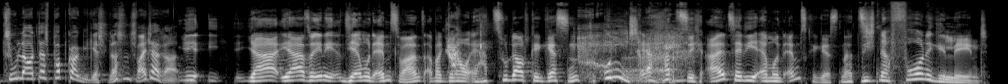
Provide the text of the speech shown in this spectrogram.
zu laut das Popcorn gegessen. Lass uns weiterraten. Ja, ja, so ähnlich. Die M&M's waren es, aber genau, er hat zu laut gegessen und er hat sich, als er die M&M's gegessen hat, sich nach vorne gelehnt.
